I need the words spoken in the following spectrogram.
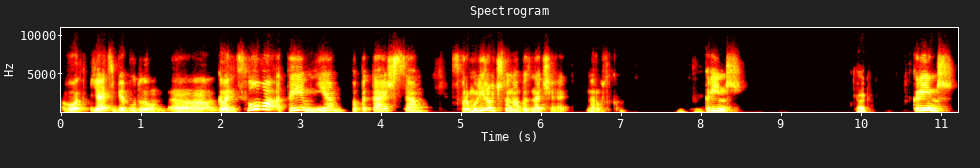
Вот, я тебе буду э, говорить слово, а ты мне попытаешься сформулировать, что оно обозначает на русском. Okay. Кринж. Как? Кринж.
